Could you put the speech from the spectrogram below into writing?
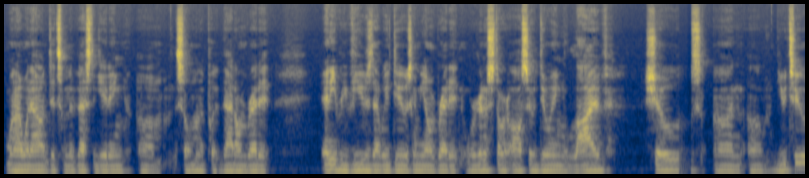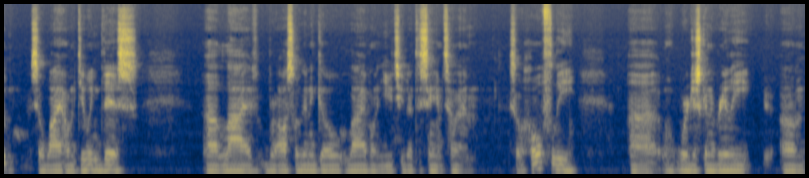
when I went out and did some investigating. Um, so I'm gonna put that on Reddit any reviews that we do is going to be on Reddit. We're going to start also doing live shows on um, YouTube. So while I'm doing this uh, live, we're also going to go live on YouTube at the same time. So hopefully, uh, we're just going to really um,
